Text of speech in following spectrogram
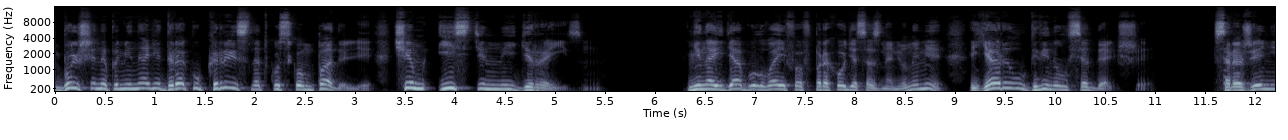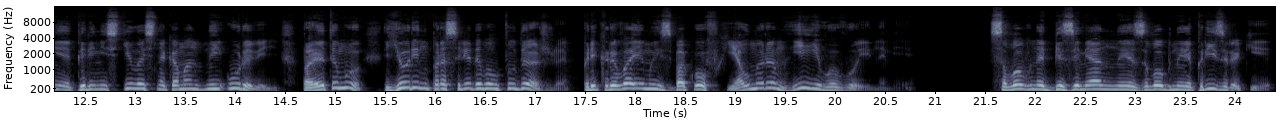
больше напоминали драку крыс над куском падали, чем истинный героизм. Не найдя Булвайфа в проходе со знаменами, Ярл двинулся дальше. Сражение переместилось на командный уровень, поэтому Йорин проследовал туда же, прикрываемый с боков Хьялмаром и его воинами. Словно безымянные злобные призраки,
